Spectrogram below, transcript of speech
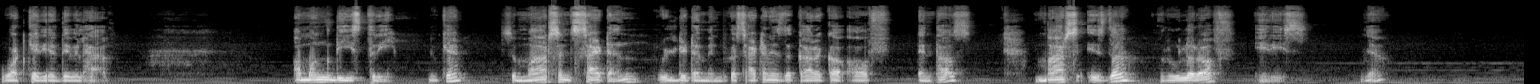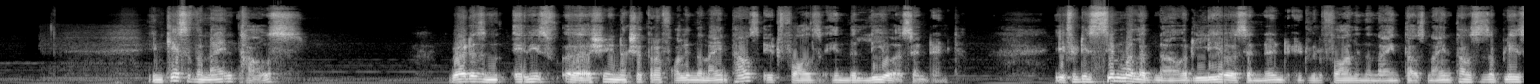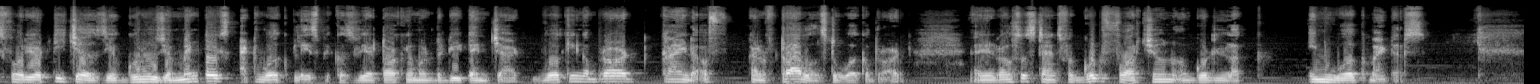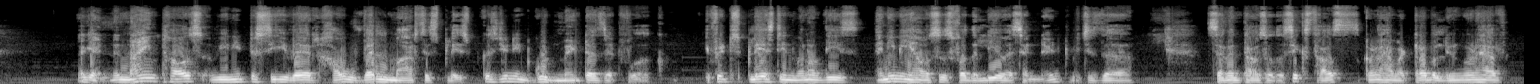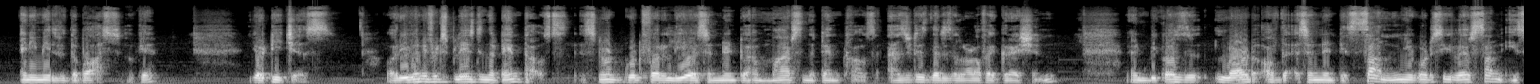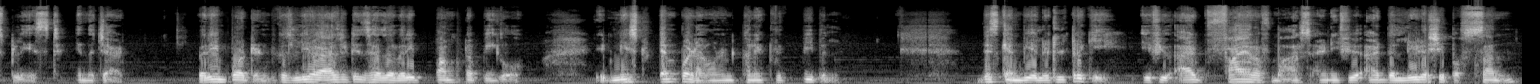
what career they will have among these three okay? So mars and saturn will determine because saturn is the karaka of 10th house mars is the ruler of aries yeah in case of the ninth house, where does Aries uh, Ashwini Nakshatra fall in the ninth house? It falls in the Leo ascendant. If it is Simha Lagna or Leo ascendant, it will fall in the ninth house. Ninth house is a place for your teachers, your gurus, your mentors at workplace because we are talking about the D10 chart. Working abroad, kind of, kind of travels to work abroad. And it also stands for good fortune or good luck in work matters. Again, the ninth house, we need to see where how well Mars is placed because you need good mentors at work. If it's placed in one of these enemy houses for the Leo ascendant, which is the seventh house or the sixth house, going to have a trouble. You're going to have enemies with the boss. Okay, your teachers, or even if it's placed in the 10th house, it's not good for a Leo ascendant to have Mars in the 10th house. As it is, there is a lot of aggression and because lord of the ascendant is sun you got to see where sun is placed in the chart. Very important because leo as it is has a very pumped up ego. It needs to temper down and connect with people. This can be a little tricky. If you add fire of mars and if you add the leadership of sun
